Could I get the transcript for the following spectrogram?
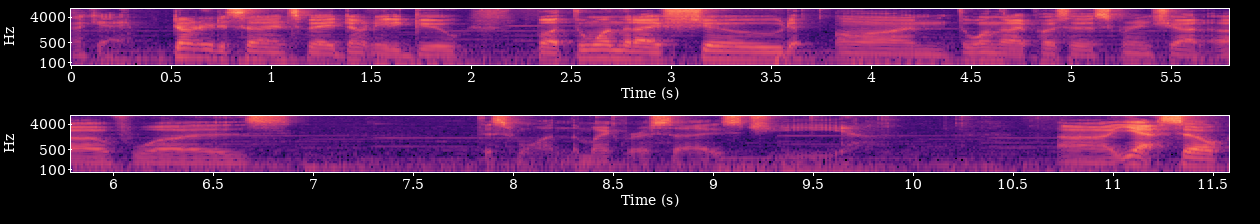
Okay, don't need a science bay, don't need a goo, but the one that I showed on, the one that I posted a screenshot of was this one, the micro size G. Uh, yeah, so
